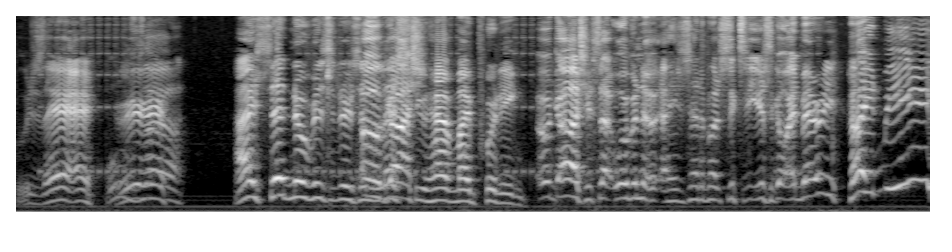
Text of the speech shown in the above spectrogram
Who's there? What was that? I said no visitors Oh, unless gosh. you have my pudding. Oh gosh, it's that woman I said about 60 years ago I'd marry. Hide me!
